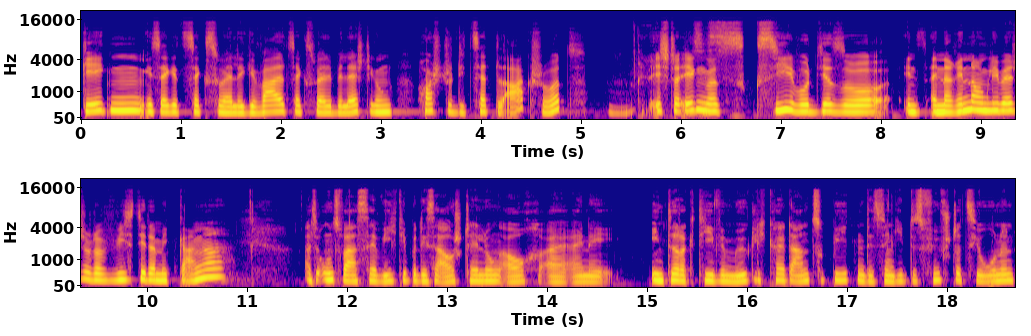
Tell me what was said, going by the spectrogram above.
gegen, ich sage jetzt sexuelle Gewalt, sexuelle Belästigung. Hast du die Zettel angeschaut? Mhm. Ist da irgendwas gewesen, wo dir so in, in Erinnerung blieb oder wie ist dir damit gegangen? Also uns war es sehr wichtig bei dieser Ausstellung auch äh, eine interaktive Möglichkeit anzubieten. Deswegen gibt es fünf Stationen,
